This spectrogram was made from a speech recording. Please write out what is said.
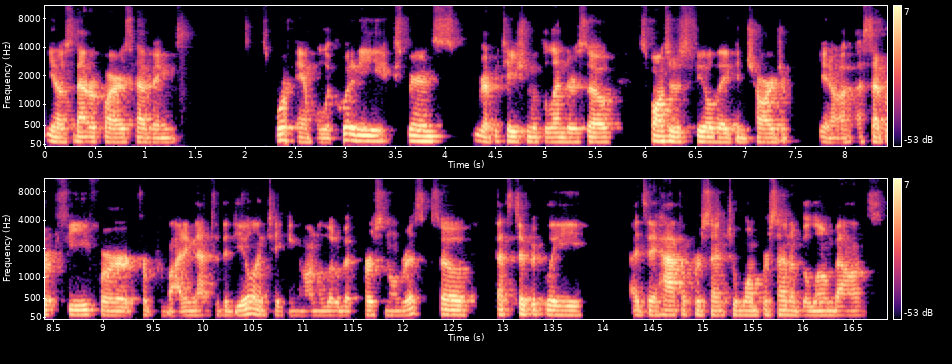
you know, so that requires having worth ample liquidity, experience, reputation with the lender. So sponsors feel they can charge you know a, a, separate fee for for providing that to the deal and taking on a little bit personal risk. So that's typically, I'd say, half a percent to 1% of the loan balance.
